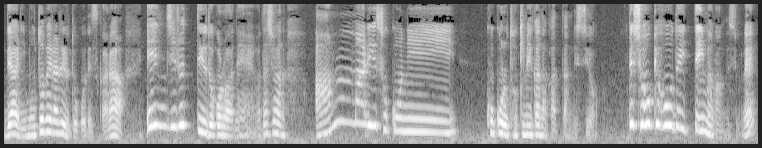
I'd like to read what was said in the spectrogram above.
であり求められるとこですから演じるっていうところはね私はあんまりそこに心ときめかなかったんですよ。で消去法で言って今なんですよね。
